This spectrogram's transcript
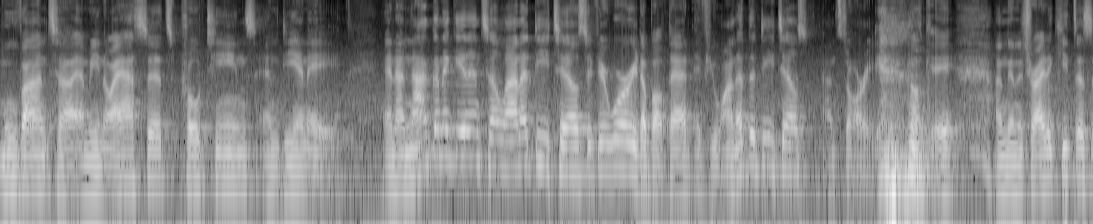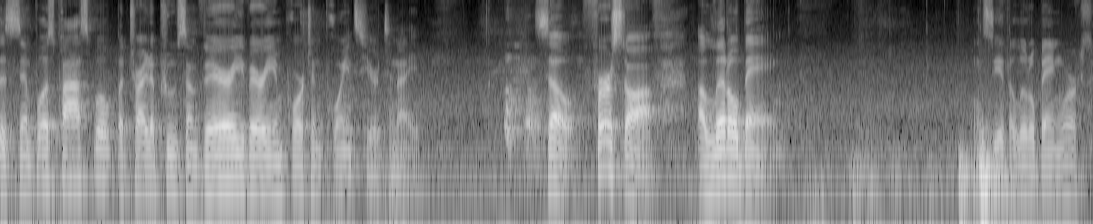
move on to amino acids, proteins, and DNA. And I'm not going to get into a lot of details if you're worried about that. If you wanted the details, I'm sorry. okay? I'm going to try to keep this as simple as possible, but try to prove some very, very important points here tonight. So, first off, a little bang. Let's see if the little bang works.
